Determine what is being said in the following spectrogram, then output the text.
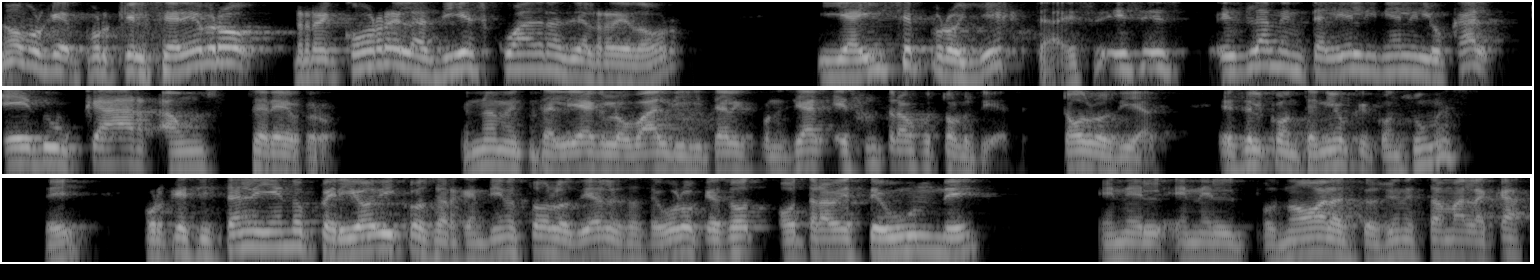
No, porque, porque el cerebro recorre las 10 cuadras de alrededor y ahí se proyecta. Es, es, es, es, la mentalidad lineal y local. Educar a un cerebro en una mentalidad global, digital, exponencial, es un trabajo todos los días, todos los días. es el contenido que consumes. Porque si están leyendo periódicos argentinos todos los días, les aseguro que eso otra vez te hunde en el, en el pues no, la situación está mal acá.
